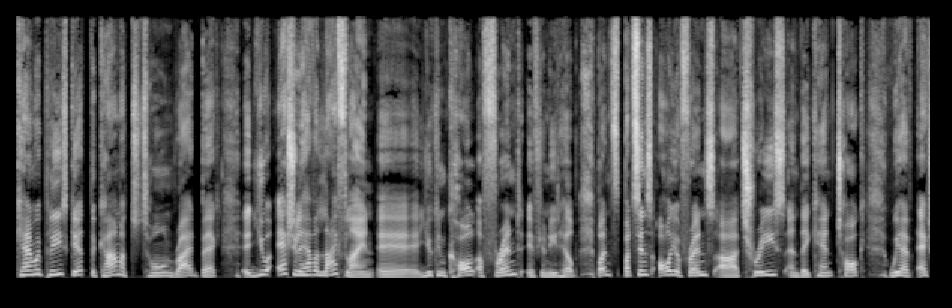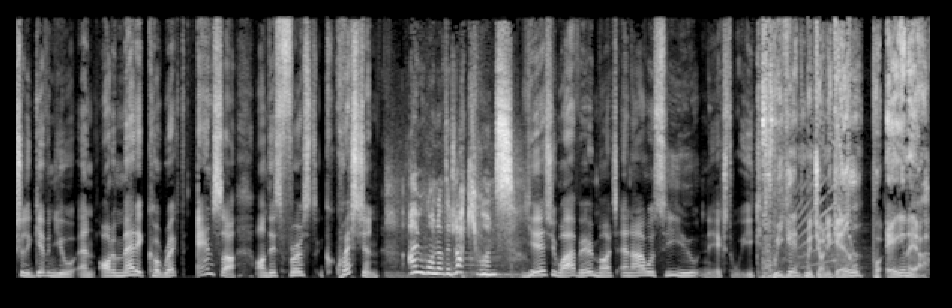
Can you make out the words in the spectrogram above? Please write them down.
can we please get the karma tone right back? Uh, you actually have a lifeline. Uh, you can call a friend if you need help. But but since all your friends are trees and they can't talk, we have actually given you an automatic correct answer on this first question. I'm one of the lucky ones. Yes, you are very much, and I will see you next week. Weekend med Johnny Gade på ANR.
